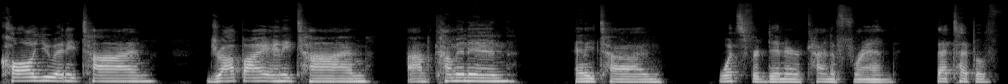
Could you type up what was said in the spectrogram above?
call you anytime, drop by anytime, I'm coming in anytime, what's for dinner kind of friend. That type of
